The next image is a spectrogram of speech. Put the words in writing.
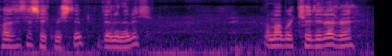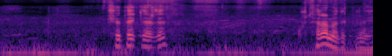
patates ekmiştim denemelik. Ama bu kediler ve köpeklerden kurtaramadık burayı.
